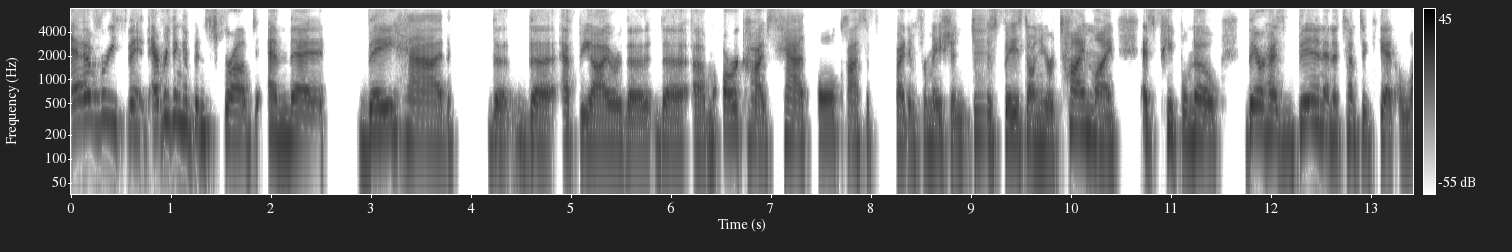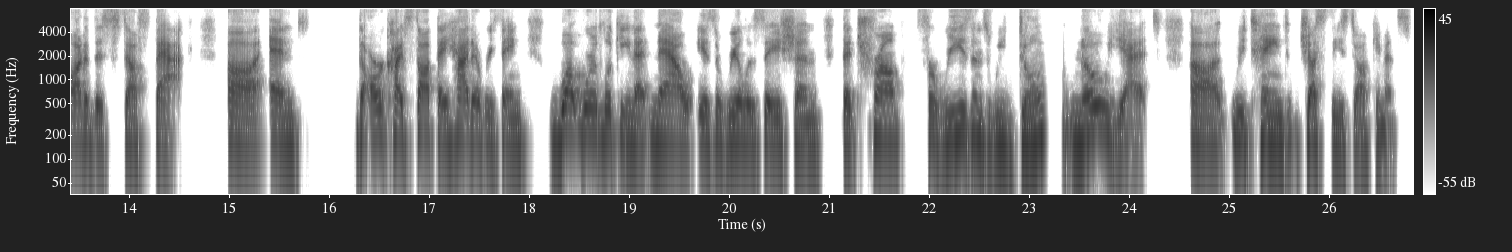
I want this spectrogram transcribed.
everything everything had been scrubbed and that they had the the FBI or the the um, archives had all classified information just based on your timeline. As people know, there has been an attempt to get a lot of this stuff back, uh, and the archives thought they had everything. What we're looking at now is a realization that Trump, for reasons we don't know yet, uh, retained just these documents.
